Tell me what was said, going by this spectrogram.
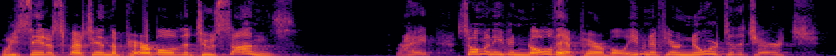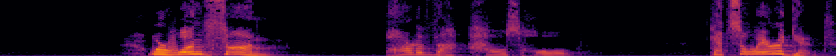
We see it especially in the parable of the two sons, right? So many even know that parable, even if you're newer to the church. Where one son, part of the household, got so arrogant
